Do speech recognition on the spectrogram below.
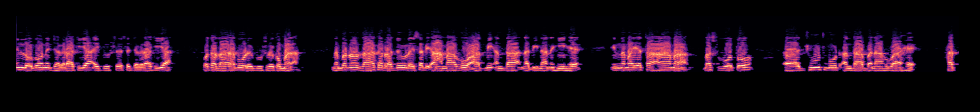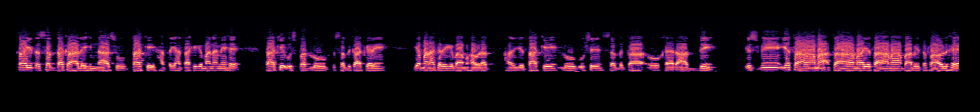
ان لوگوں نے جھگڑا کیا، ایک دوسرے سے جھگڑا کیا۔ وہ تداربو اور ایک دوسرے کو مارا۔ نمبر نو ذا کر رجو السا بھی وہ آدمی اندھا نبینا نہیں ہے۔ انما یتعاما، بس وہ تو جھوٹ موٹ اندھا بنا ہوا ہے۔ حتیٰ یہ تصدقہ علیہ الناسو تاکہ، حتیٰ یہاں تاکہ کے معنی میں ہے، تاکہ اس پر لوگ صدقہ کریں، یا منع کریں گے با محاورت ہاں، تاکہ لوگ اسے صدقہ و خیرات دیں۔ اس میں یتعاما، تعاما، یتعاما، باب تفاعل ہے۔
